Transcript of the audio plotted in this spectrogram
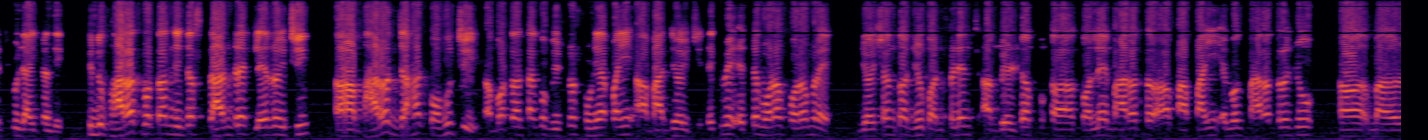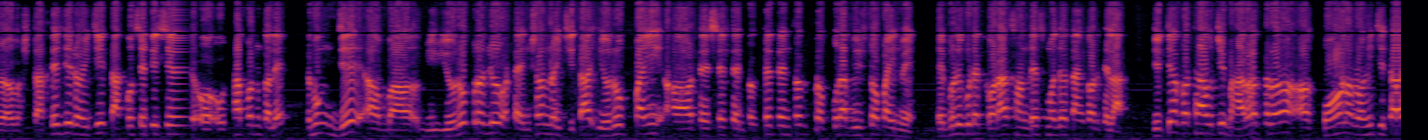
ସେଠିକୁ ଯାଇଛନ୍ତି କିନ୍ତୁ ଭାରତ ବର୍ତ୍ତମାନ ନିଜ ଷ୍ଟାଣ୍ଡରେ କ୍ଲିୟର ରହିଛି ଭାରତ ଯାହା କହୁଛି ବର୍ତ୍ତମାନ ତାକୁ ବିଶ୍ୱ ଶୁଣିବା ପାଇଁ ବାଧ୍ୟ ହୋଇଛି ଦେଖିବେ ଏତେ ବଡ ଫୋରମରେ ଜୟଶଙ୍କର ଯୋଉ କନଫିଡେନ୍ସ ବିଲ୍ଡଅପ୍ କଲେ ଭାରତ ପାଇଁ ଏବଂ ଭାରତର ଯୋଉ ଷ୍ଟ୍ରାଟେଜି ରହିଛି ତାକୁ ସେଠି ସେ ଉତ୍ଥାପନ କଲେ ଏବଂ ଯେ ୟୁରୋପର ଯୋଉ ଟେନସନ ରହିଛି ତା ୟୁରୋପ ପାଇଁ ସେ ଟେନସନ ପୁରା ବିଶ୍ୱ ପାଇଁ ନୁହେଁ ଏଭଳି ଗୋଟେ କଡା ସନ୍ଦେଶ ମଧ୍ୟ ତାଙ୍କର ଥିଲା ଦ୍ୱିତୀୟ କଥା ହଉଛି ଭାରତର କଣ ରହିଛି ତା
